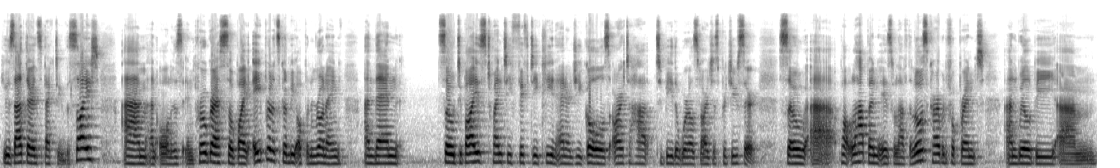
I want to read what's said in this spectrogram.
he was out there inspecting the site, um, and all is in progress. So by April, it's going to be up and running, and then. So Dubai's 2050 clean energy goals are to have to be the world's largest producer. So uh, what will happen is we'll have the lowest carbon footprint and we'll be um,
